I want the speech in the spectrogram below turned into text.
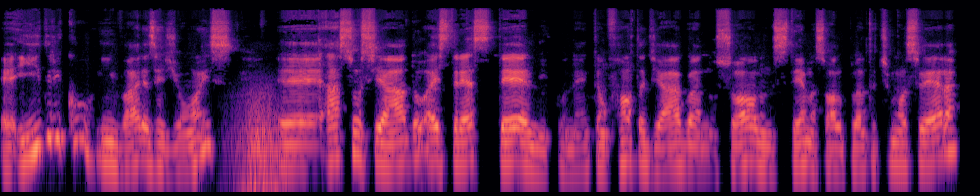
é, hídrico em várias regiões, é, associado a estresse térmico, né? Então, falta de água no solo, no sistema, solo, planta, atmosfera,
